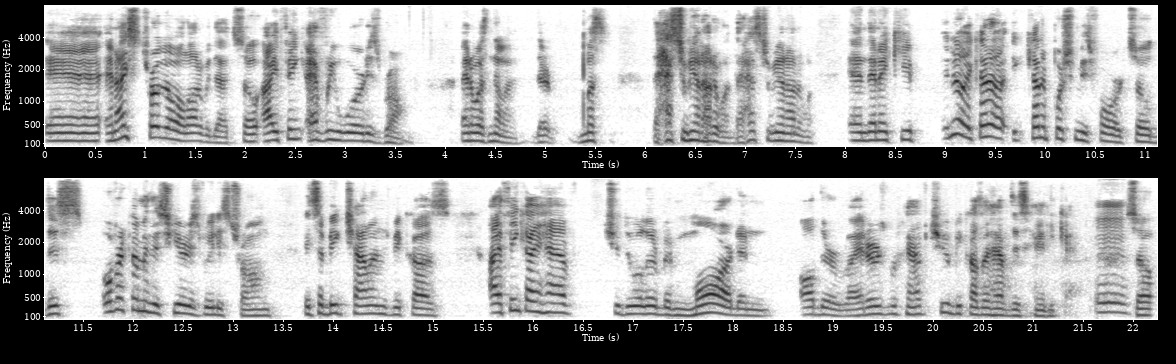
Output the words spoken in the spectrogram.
and and I struggle a lot with that. So I think every word is wrong, and it was no, there must there has to be another one. There has to be another one, and then I keep you know it kind of it kind of pushed me forward. So this overcoming this year is really strong. It's a big challenge because I think I have to do a little bit more than other writers would have to because I have this handicap. Mm. So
